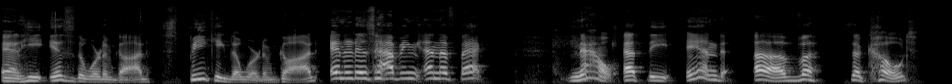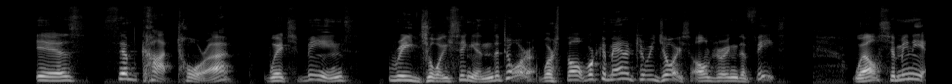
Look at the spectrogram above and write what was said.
And he is the Word of God, speaking the Word of God, and it is having an effect. Now, at the end of Sukkot is Simchat Torah, which means rejoicing in the Torah. We're, we're commanded to rejoice all during the feast. Well, Shemini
